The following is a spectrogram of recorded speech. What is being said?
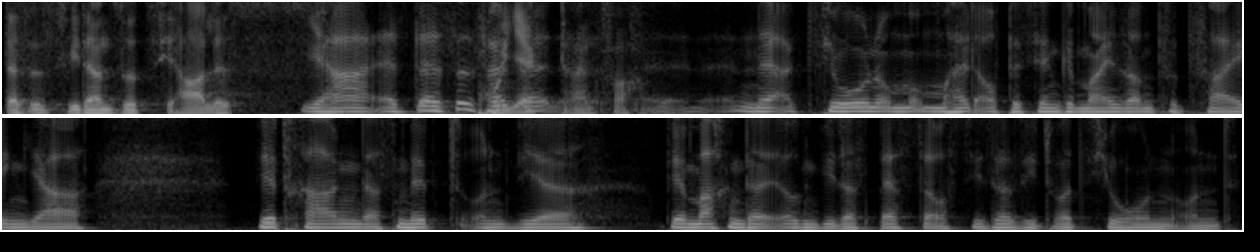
das ist wieder ein soziales ja, das ist halt Projekt halt einfach. Eine Aktion, um, um halt auch ein bisschen gemeinsam zu zeigen, ja, wir tragen das mit und wir wir machen da irgendwie das Beste aus dieser Situation und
